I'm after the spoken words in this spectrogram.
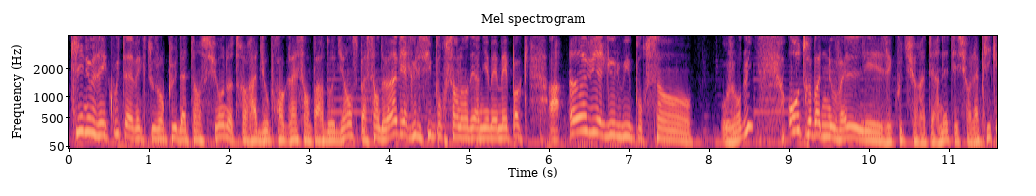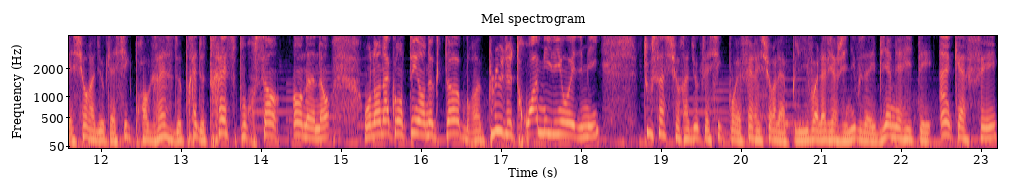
qui nous écoutent avec toujours plus d'attention. Notre radio progresse en part d'audience, passant de 1,6% l'an dernier même époque à 1,8% aujourd'hui. Autre bonne nouvelle, les écoutes sur Internet et sur l'application Radio Classique progressent de près de 13% en un an. On en a compté en octobre plus de 3 millions et demi. Tout ça sur radioclassique.fr et sur l'appli. Voilà Virginie, vous avez bien mérité un café.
